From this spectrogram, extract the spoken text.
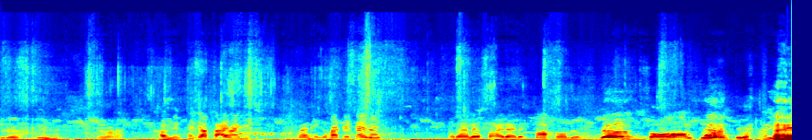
ดี๋ยวเด้อหนึ่งเดี๋ยวก่อนนะเขาขยับสายมาอีกมานี่มาใกล้ๆหน่อยเอาได้แล้วสายได้แล้วอะทอเหลืองหนึ่งสองเลื่อนเฮ้ยเฮ้ย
